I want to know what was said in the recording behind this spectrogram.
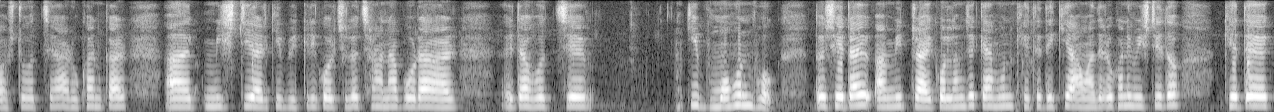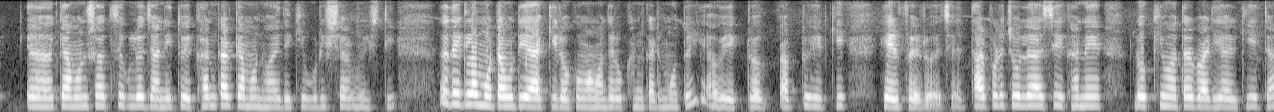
কষ্ট হচ্ছে। আর ওখানকার মিষ্টি আর কি বিক্রি করছিল, ছানা পোড়া আর এটা হচ্ছে কি মোহনভোগ তো সেটাই আমি ট্রাই করলাম যে কেমন খেতে দেখি। আমাদের ওখানে মিষ্টি তো খেতে কেমন স্বাদ সেগুলো জানি। তো এখানকার কেমন হয় দেখি, উড়িষ্যার মিষ্টি। তো দেখলাম মোটামুটি একই রকম আমাদের ওখানকার মতোই ওই একটু একটু হেরকি হেরফের রয়েছে। তারপরে চলে আসি এখানে লক্ষ্মী মাতার বাড়ি আর কি এটা।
